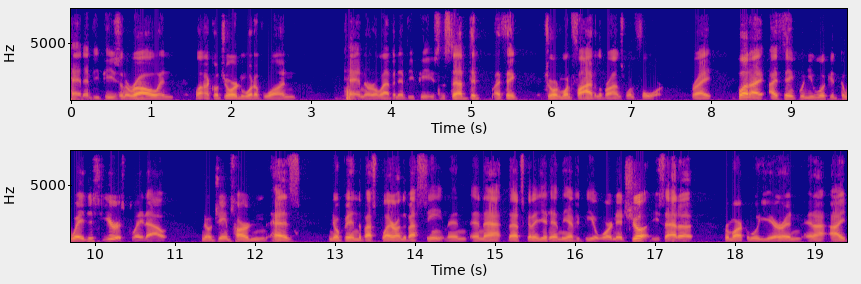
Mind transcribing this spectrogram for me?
10 MVPs in a row, and Michael Jordan would have won 10 or 11 MVPs. Instead, they, I think Jordan won five and LeBron's won four, right? But I, I think when you look at the way this year has played out, you know, James Harden has, you know, been the best player on the best team, and and that that's going to get him the MVP award, and it should. He's had a remarkable year, and and I, I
